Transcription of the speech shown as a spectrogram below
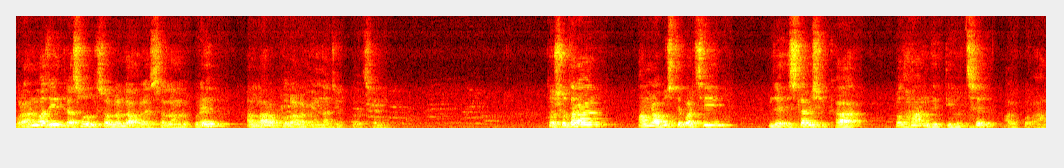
কোরআন মাজিদ রাসুল সাল্লাহ আলাইসাল্লামের উপরে আল্লাহ রব্বুল আলমিন নাজির করেছেন। তো সুতরাং আমরা বুঝতে পারছি যে ইসলামী শিক্ষার প্রধান ভিত্তি হচ্ছে আল কোরআন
